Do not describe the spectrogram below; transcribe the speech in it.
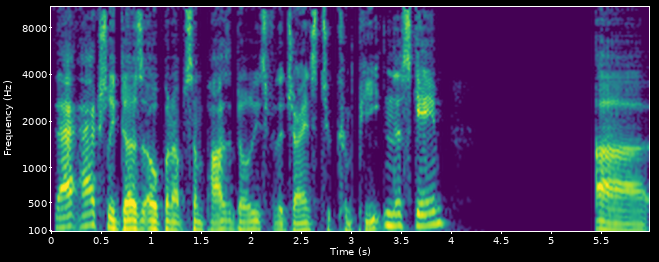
that actually does open up some possibilities for the Giants to compete in this game. Uh,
